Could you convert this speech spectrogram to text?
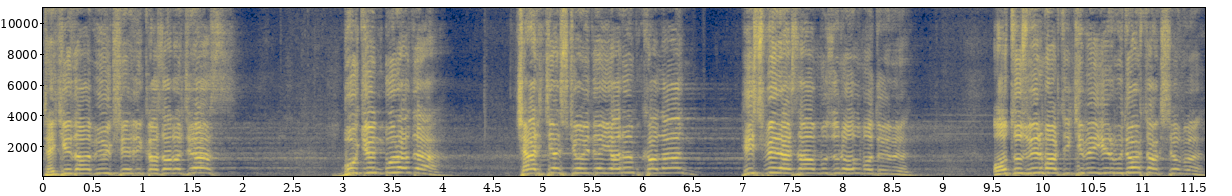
Tekirdağ Büyükşehir'i kazanacağız. Bugün burada Çerkezköy'de yarım kalan hiçbir hesabımızın olmadığını 31 Mart 2024 akşamı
